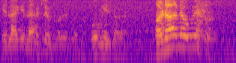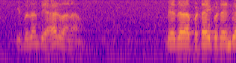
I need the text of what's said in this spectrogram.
કેટલા કેટલા? ઓગણીસો અઢાર ને ઓગણીસો એ બધા બેહાડવાના. બે દાડા પટાઈ પટાઈ બે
